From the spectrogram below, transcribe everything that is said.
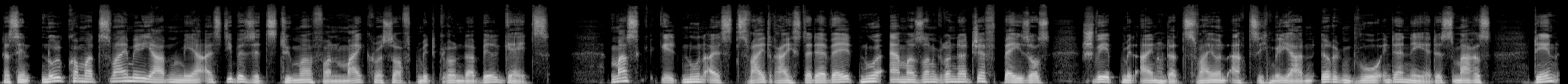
Das sind 0,2 Milliarden mehr als die Besitztümer von Microsoft-Mitgründer Bill Gates. Musk gilt nun als zweitreichster der Welt, nur Amazon-Gründer Jeff Bezos schwebt mit 182 Milliarden irgendwo in der Nähe des Mars, den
